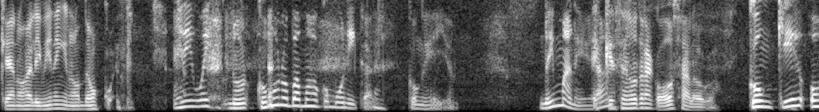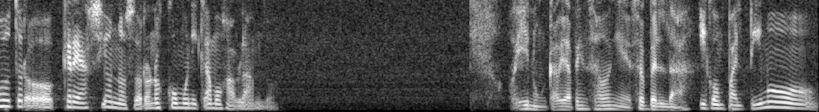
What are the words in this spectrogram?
Que nos eliminen y no nos demos cuenta. Anyway, no, ¿cómo nos vamos a comunicar con ellos? No hay manera. Es que esa es otra cosa, loco. ¿Con qué otra creación nosotros nos comunicamos hablando? Oye, nunca había pensado en eso, es verdad. Y compartimos.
